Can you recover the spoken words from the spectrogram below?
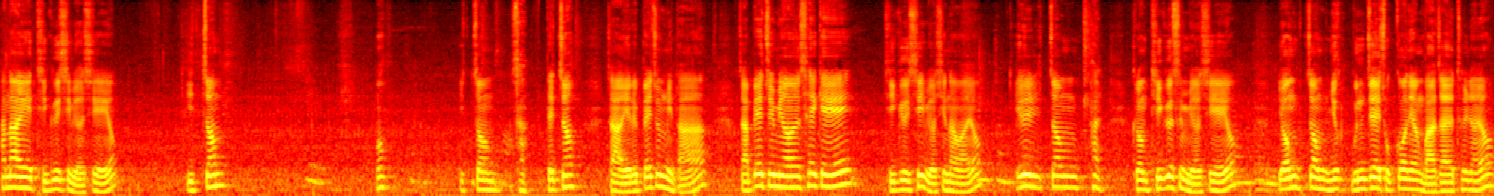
하나의 디귿이 몇이에요? 2. 어? 2.4 됐죠? 자 얘를 빼줍니다 자 빼주면 3개의 디귿이 몇이 나와요? 1.8 그럼 디귿은 몇이에요? 0.6 문제 조건이랑 맞아요 틀려요?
